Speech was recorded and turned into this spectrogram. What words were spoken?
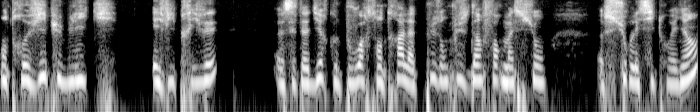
entre vie publique et vie privée, euh, c'est-à-dire que le pouvoir central a de plus en plus d'informations euh, sur les citoyens.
